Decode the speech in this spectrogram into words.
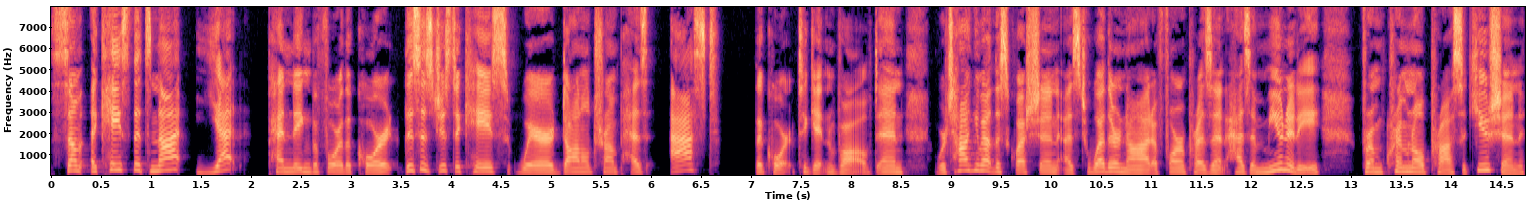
some a case that's not yet pending before the court. This is just a case where Donald Trump has asked the court to get involved. And we're talking about this question as to whether or not a former president has immunity from criminal prosecution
